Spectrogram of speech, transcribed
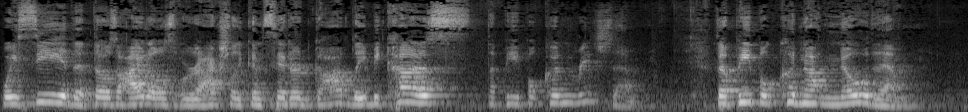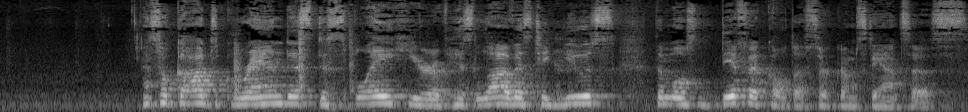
we see that those idols were actually considered godly because the people couldn't reach them. The people could not know them. And so God's grandest display here of his love is to use the most difficult of circumstances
